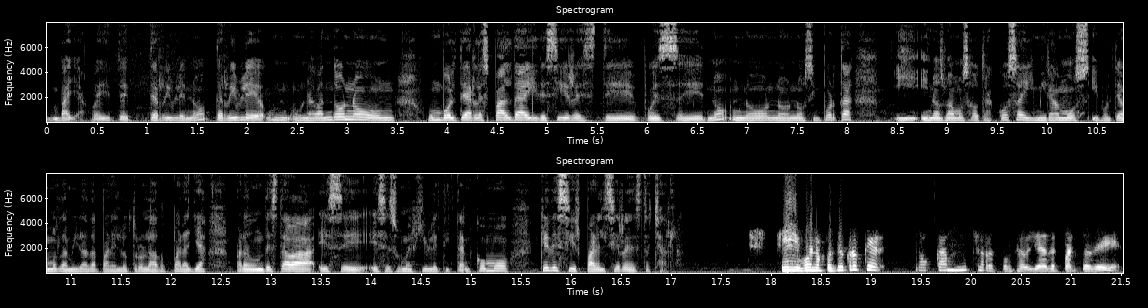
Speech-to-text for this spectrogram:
vaya, terrible, ¿no? Terrible un, abandono, un, voltear la espalda y decir, este, pues no, no, no nos importa y, nos vamos a otra cosa y miramos y volteamos la mirada para el otro lado, para allá, para donde estaba ese, ese sumergible titán. ¿Cómo, ¿Qué decir para el cierre de esta charla? Sí, bueno, pues yo creo que toca mucha responsabilidad de parte de,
